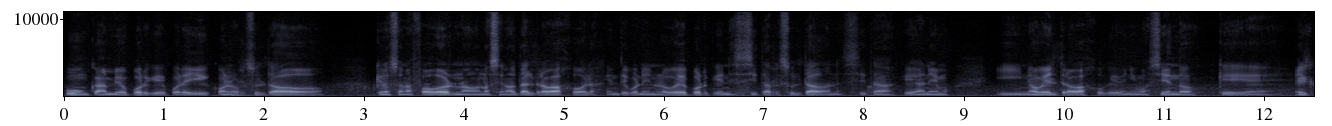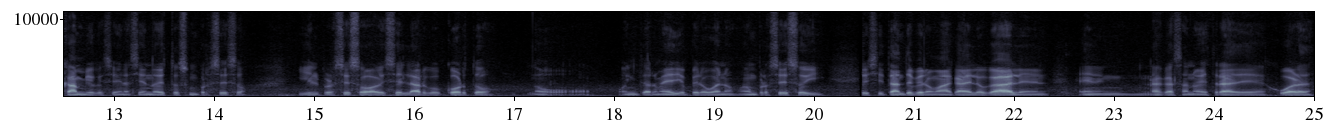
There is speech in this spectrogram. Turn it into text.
hubo un cambio porque por ahí con los resultados que no son a favor no, no se nota el trabajo, la gente por ahí no lo ve porque necesita resultados, necesita que ganemos. Y no ve el trabajo que venimos haciendo, que el cambio que se viene haciendo, esto es un proceso. Y el proceso a veces largo, corto o, intermedio, pero bueno, es un proceso y visitante, pero más acá el local, en, en la casa nuestra, de jugar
